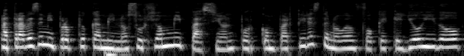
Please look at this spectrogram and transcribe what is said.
a través de mi propio camino surgió mi pasión por compartir este nuevo enfoque que yo he ido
